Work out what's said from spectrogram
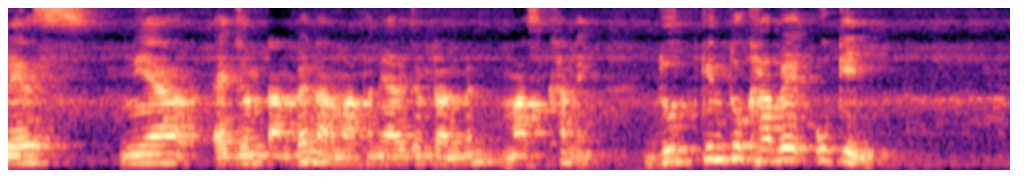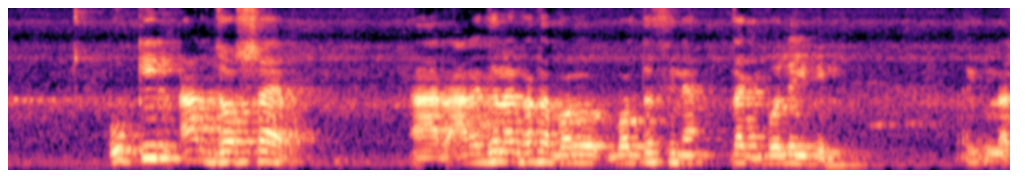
লেজ নিয়ে একজন টানবেন আর মাথা নিয়ে আরেকজন টানবেন, মাঝখানে। দুধ কিন্তু খাবে উকিল। উকিল আর জজ সাহেব। আর আরেকজনের কথা বল, বলতেছি না, যাক বলেই ফেলি। এগুলো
